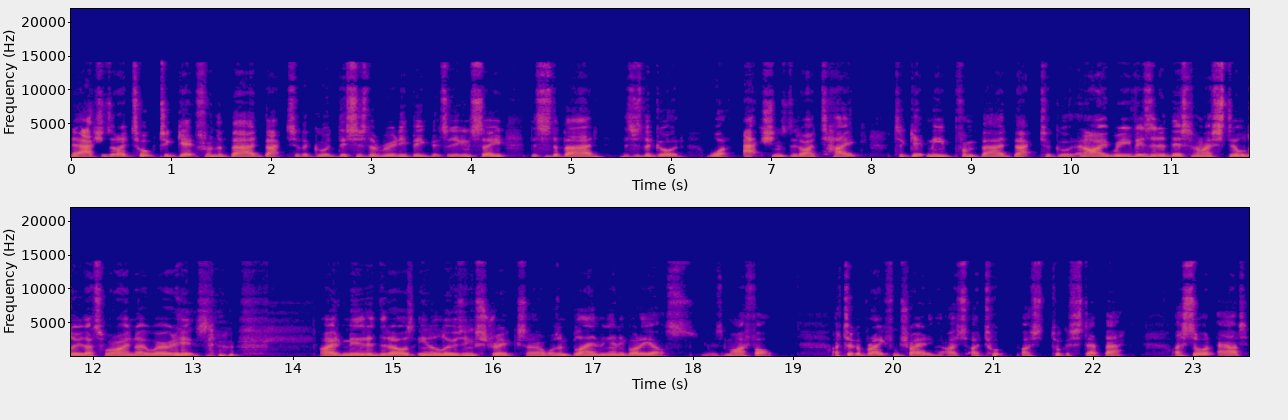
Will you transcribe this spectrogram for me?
Now, actions that I took to get from the bad back to the good. This is the really big bit. So you can see this is the bad, this is the good. What actions did I take to get me from bad back to good? And I revisited this and I still do. That's why I know where it is. I admitted that I was in a losing streak, so I wasn't blaming anybody else. It was my fault. I took a break from trading. I, I, took, I took a step back. I sought out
